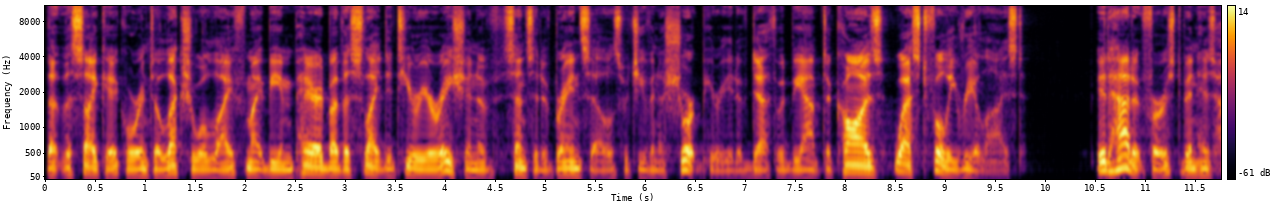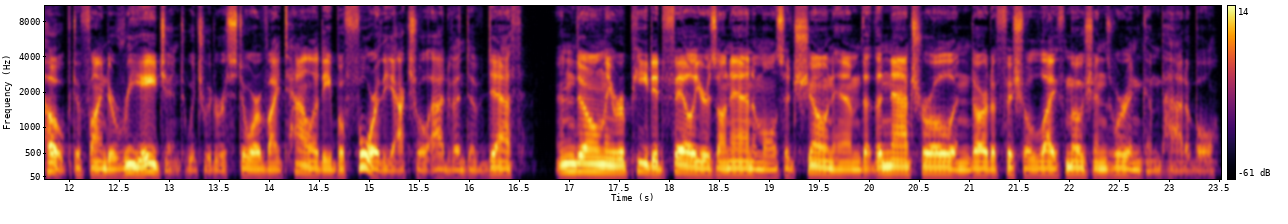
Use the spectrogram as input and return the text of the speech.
that the psychic or intellectual life might be impaired by the slight deterioration of sensitive brain cells, which even a short period of death would be apt to cause, West fully realized. It had at first been his hope to find a reagent which would restore vitality before the actual advent of death, and only repeated failures on animals had shown him that the natural and artificial life motions were incompatible.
